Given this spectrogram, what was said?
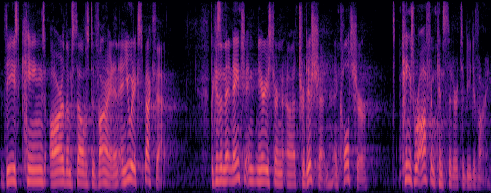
these kings are themselves divine. And, and you would expect that. Because in the ancient Near Eastern uh, tradition and culture, kings were often considered to be divine.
